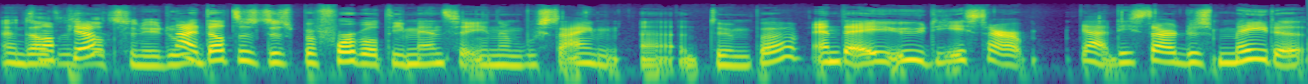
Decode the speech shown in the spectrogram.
En dat is wat ze nu doen. Nou, dat is dus bijvoorbeeld die mensen in een woestijn uh, dumpen. En de EU die is daar, ja, die is daar dus mede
